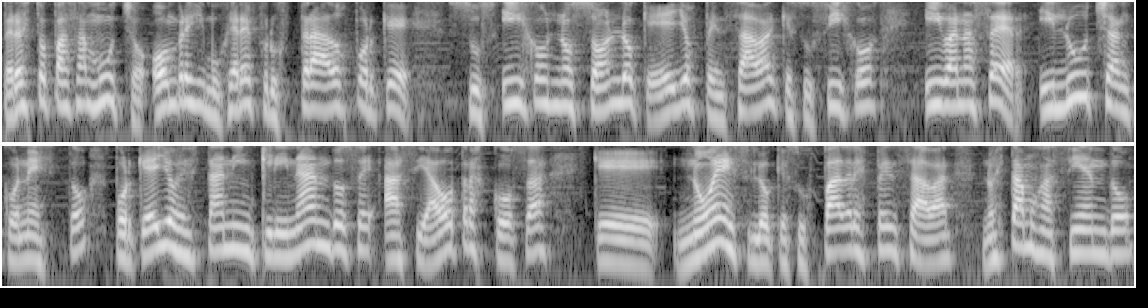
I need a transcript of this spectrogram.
pero esto pasa mucho. Hombres y mujeres frustrados porque sus hijos no son lo que ellos pensaban que sus hijos iban a ser y luchan con esto porque ellos están inclinándose hacia otras cosas que no es lo que sus padres pensaban, no estamos haciendo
